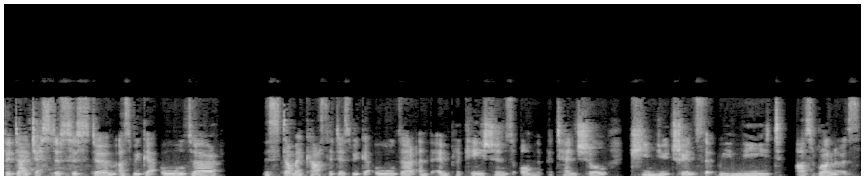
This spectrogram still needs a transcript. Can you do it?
the digestive system as we get older, the stomach acid as we get older and the implications on the potential key nutrients that we need as runners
